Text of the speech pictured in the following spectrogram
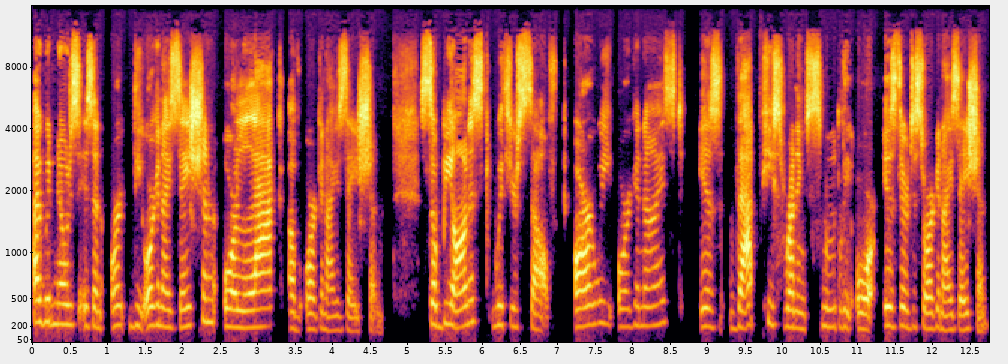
i would notice is an or the organization or lack of organization. So be honest with yourself. Are we organized? Is that piece running smoothly or is there disorganization?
